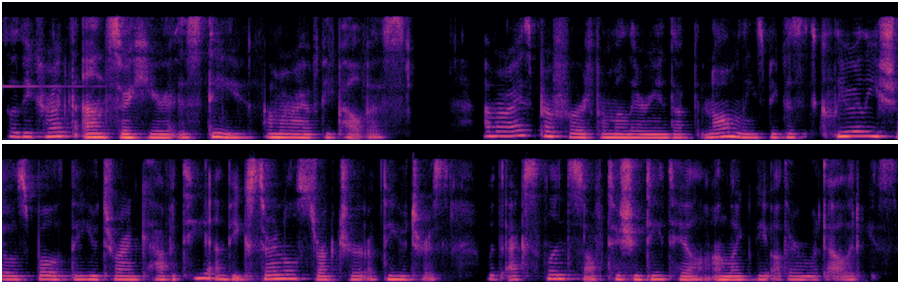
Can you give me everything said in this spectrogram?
So the correct answer here is D, MRI of the pelvis. MRI is preferred for Müllerian duct anomalies because it clearly shows both the uterine cavity and the external structure of the uterus with excellent soft tissue detail unlike the other modalities.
